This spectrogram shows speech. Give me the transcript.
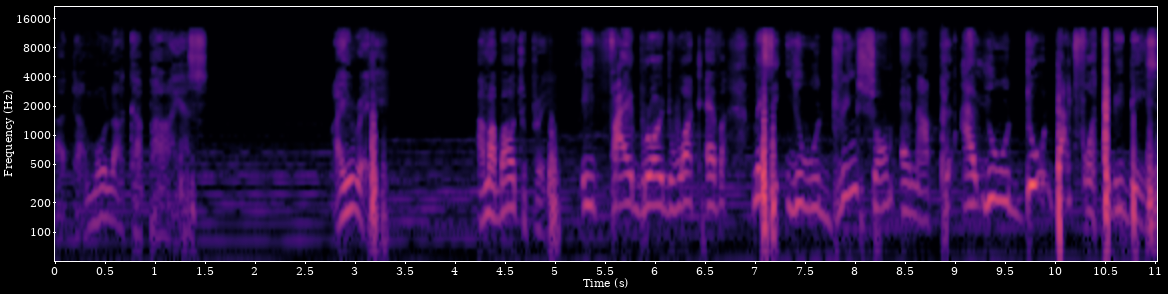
Adamola Kapayas. Are you ready? I'm about to pray. If fibroid, whatever, may you will drink some and apply, you will do that for three days.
